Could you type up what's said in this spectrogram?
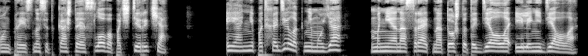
Он произносит каждое слово почти рыча. Я не подходила к нему, я... Мне насрать на то, что ты делала или не делала.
